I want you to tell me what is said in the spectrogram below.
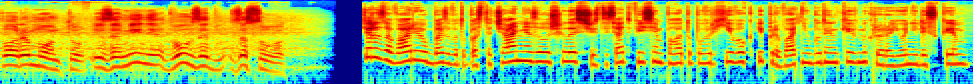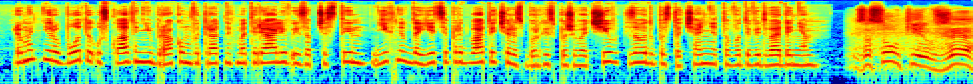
по ремонту і заміні двох засувок. Через аварію без водопостачання залишились 68 багатоповерхівок і приватні будинки в мікрорайоні Ліски. Ремонтні роботи ускладнені браком витратних матеріалів і запчастин. Їх не вдається придбати через борги споживачів за водопостачання та водовідведення. Засувки вже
